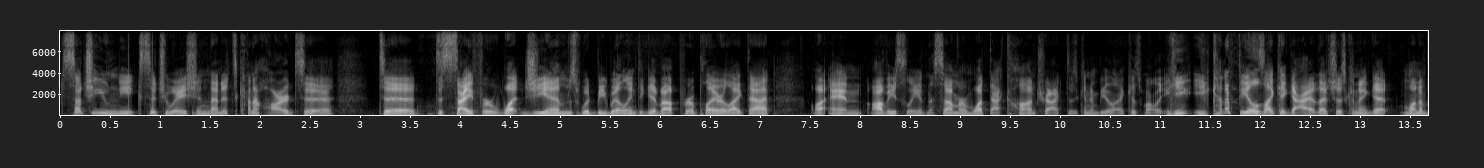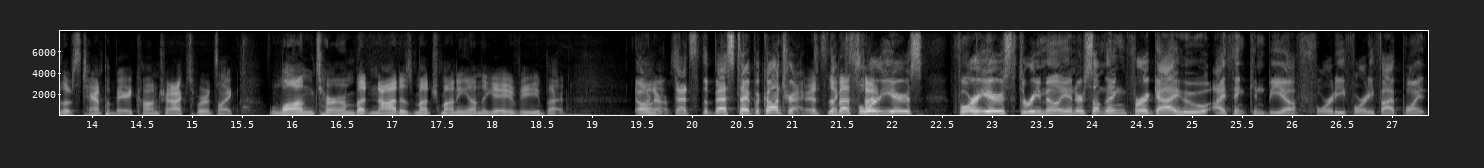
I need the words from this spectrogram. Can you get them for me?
such a unique situation that it's kind of hard to to decipher what GMs would be willing to give up for a player like that. Uh, and obviously, in the summer, what that contract is going to be like as well. He he kind of feels like a guy that's just going to get one of those Tampa Bay contracts where it's like long term, but not as much money on the AV, But Oh, that's the best type of contract. It's the like best four type. years, four years, three million or something for a guy who I think can be a 40, 45 point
